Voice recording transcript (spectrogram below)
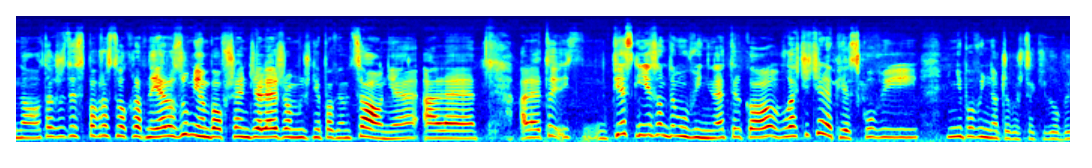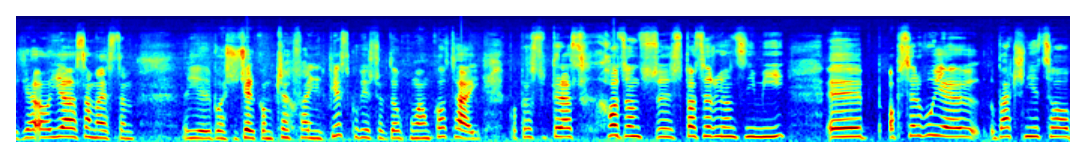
No, także to jest po prostu okropne. Ja rozumiem, bo wszędzie leżą, już nie powiem co, nie? Ale, ale to, pieski nie są temu winne, tylko właściciele piesków i, nie powinno czegoś takiego być. Ja, o, ja sama jestem właścicielką trzech fajnych piesków, jeszcze w domku mam kota i po prostu teraz chodząc, e, spacerując z nimi, e, obserwuję bacznie, co,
